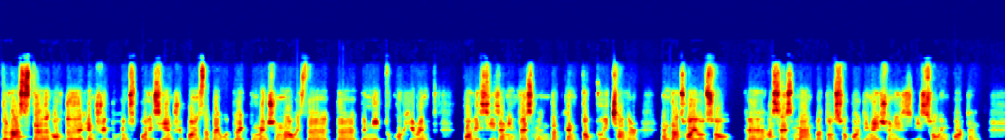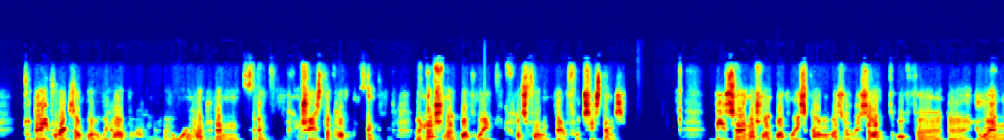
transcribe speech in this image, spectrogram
the last uh, of the entry points, policy entry points that I would like to mention now is the, the, the, need to coherent policies and investment that can talk to each other. And that's why also uh, assessment, but also coordination is, is so important. Today, for example, we have 117 countries that have presented a national pathway to transform their food systems. These uh, national pathways come as a result of uh, the UN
